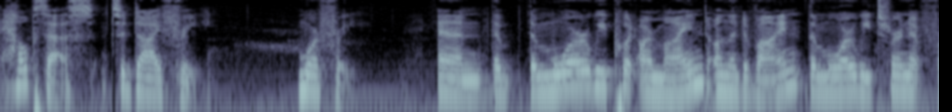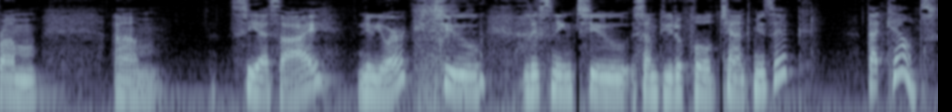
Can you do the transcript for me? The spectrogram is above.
helps us to die free, more free. And the, the more we put our mind on the divine, the more we turn it from um, CSI New York to listening to some beautiful chant music, that counts.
